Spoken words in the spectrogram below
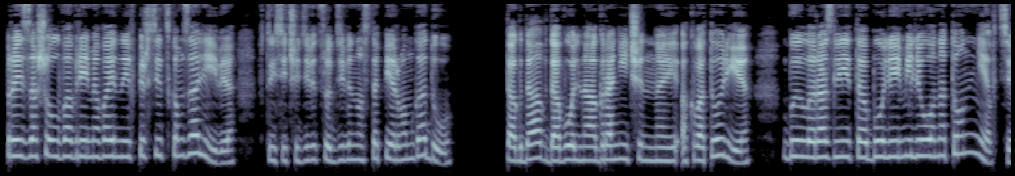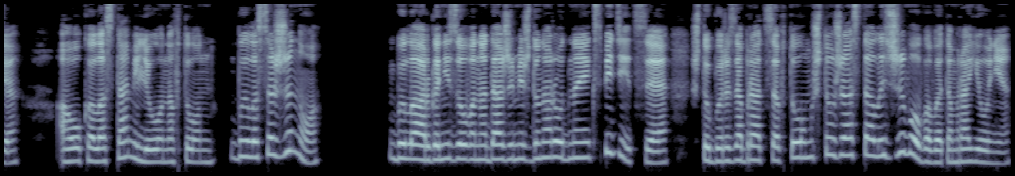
произошел во время войны в Персидском заливе в 1991 году. Тогда в довольно ограниченной акватории было разлито более миллиона тонн нефти, а около ста миллионов тонн было сожжено. Была организована даже международная экспедиция, чтобы разобраться в том, что же осталось живого в этом районе.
